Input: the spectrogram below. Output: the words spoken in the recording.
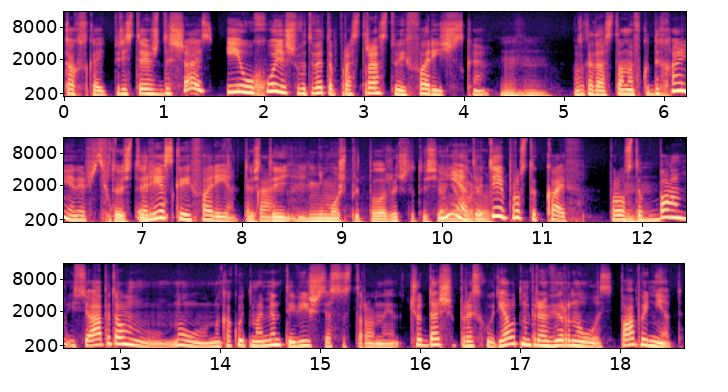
как сказать, перестаешь дышать и уходишь вот в это пространство эйфорическое. Мгм. Вот когда остановка дыхания, То есть ты, резкая эйфория то есть такая. ты не можешь предположить, что ты сегодня Нет, умрёшь? это просто кайф. Просто Мгм. бам, и все. А потом, ну, на какой-то момент ты видишь себя со стороны. Что дальше происходит? Я вот, например, вернулась. Папы нет.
